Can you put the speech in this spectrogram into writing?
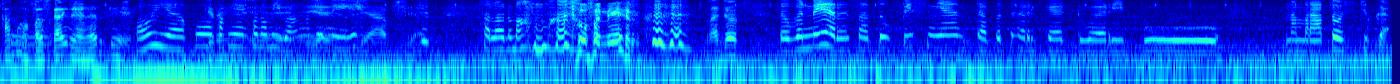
Kamu hafal sekali dengan harga ya? Oh iya aku otaknya ekonomi banget iya, ini. siap siap. Calon mama. Souvenir. Lanjut. Souvenir satu piece nya dapat harga 2600 juga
